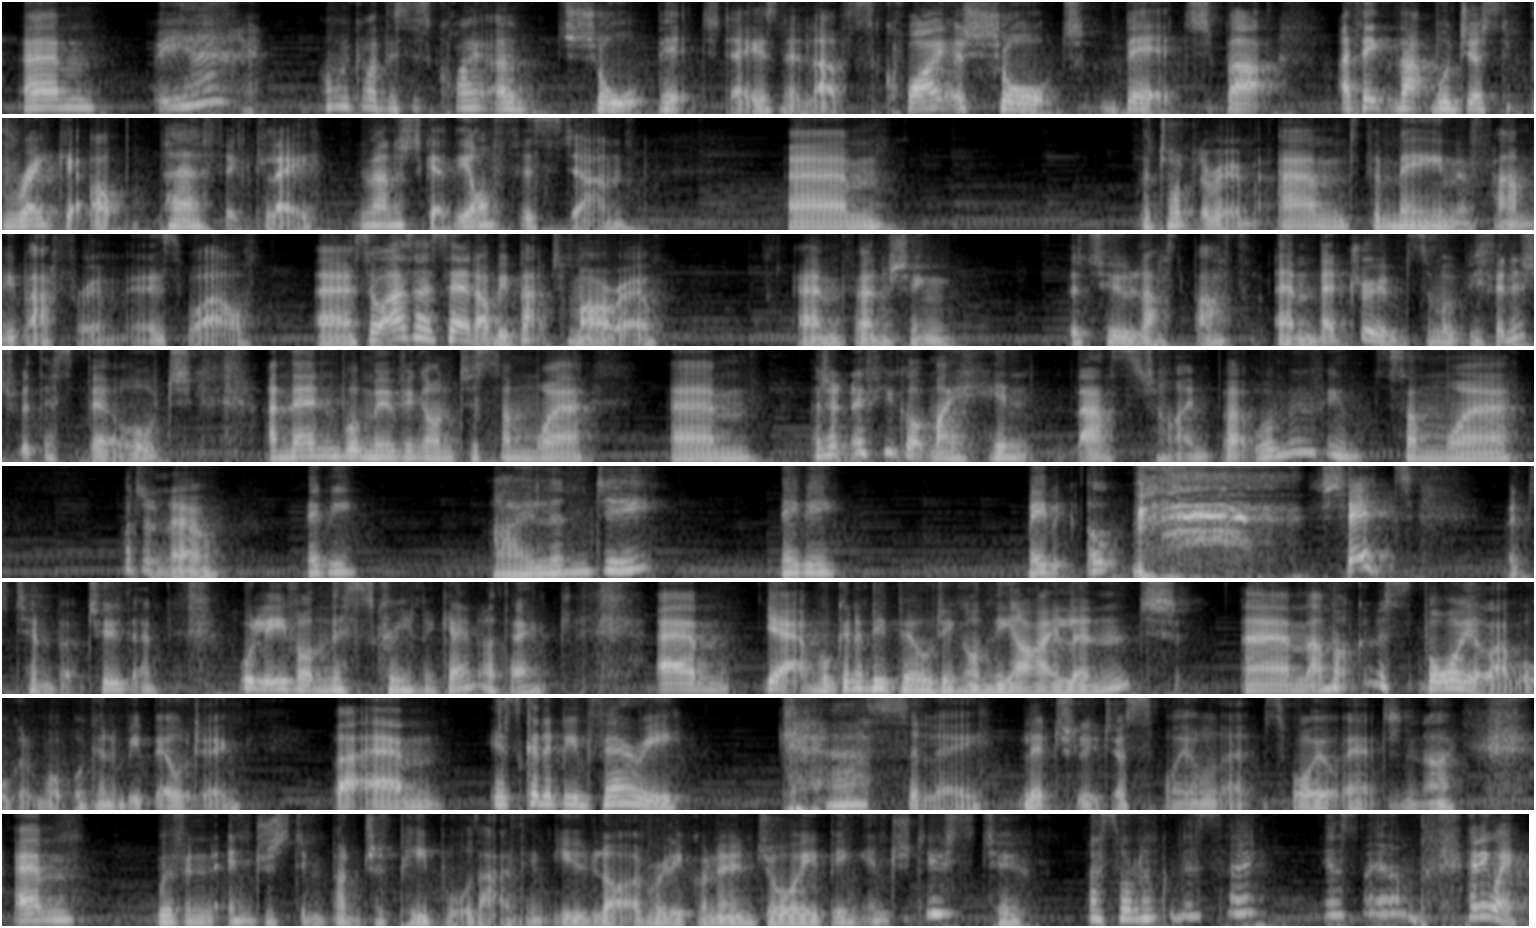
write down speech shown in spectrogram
Um, but yeah. Oh my god, this is quite a short bit today, isn't it, loves? Quite a short bit, but I think that will just break it up perfectly. We managed to get the office done. Um, the toddler room and the main family bathroom as well. Uh, so as I said, I'll be back tomorrow, um, furnishing the two last bath um, bedrooms, and we'll be finished with this build. And then we're moving on to somewhere. Um, I don't know if you got my hint last time, but we're moving somewhere. I don't know, maybe islandy, maybe, maybe. Oh, shit. Went to Timbuktu then. We'll leave on this screen again, I think. Um, yeah, we're going to be building on the island. Um, I'm not going to spoil what we're going to be building, but um, it's going to be very castle Literally just spoil it, spoil it, didn't I? Um, with an interesting bunch of people that I think you lot are really going to enjoy being introduced to. That's all I'm going to say. Yes, I am. Anyway,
